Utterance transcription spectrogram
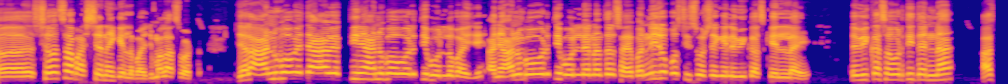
सहसा भाष्य नाही केलं पाहिजे मला असं वाटतं. ज्याला अनुभव आहे त्या व्यक्तीने अनुभवावरती बोललं पाहिजे. आणि अनुभवावरती बोलल्यानंतर साहेबांनी जो पस्तीस वर्ष गेले विकास केलेला आहे त्या विकासावरती त्यांना आज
